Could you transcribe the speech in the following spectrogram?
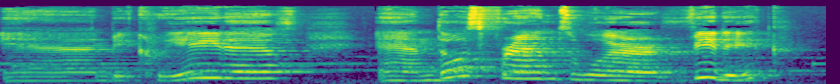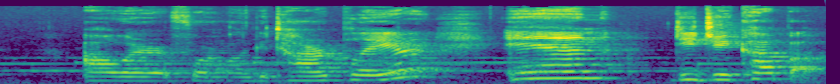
and be creative. And those friends were Vidick, our formal guitar player, and DJ Kappa.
